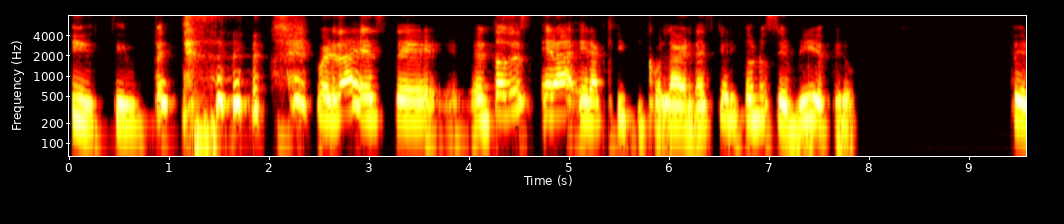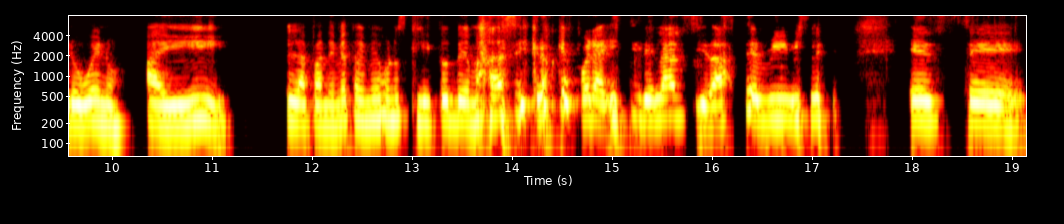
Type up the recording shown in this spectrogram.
Y, ¿verdad? Este, entonces era, era crítico. La verdad es que ahorita uno se ríe, pero, pero bueno, ahí la pandemia también me dejó unos clitos de más y creo que por ahí tiré la ansiedad terrible. Este,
